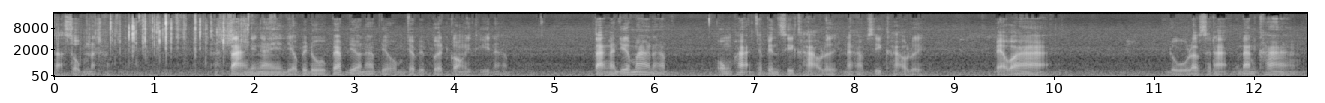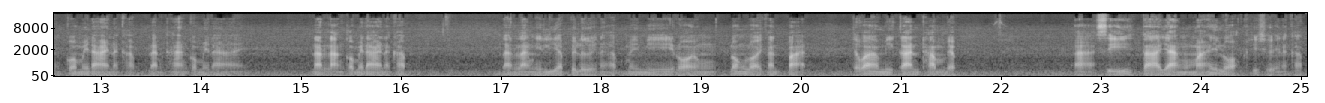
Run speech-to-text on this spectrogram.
สะสมนะครับ ต่างยังไง เดี๋ยวไปดูแป๊บเดียวนะครับ เดี๋ยวผมจะไปเปิดกล่องอีกทีนะครับ ต่างกันเยอะมากนะครับ องค์พระจะเป็นสีขาวเลยนะครับ สีขาวเลย แบบว่าดูลักษณะด้านข้างก็ไม่ได้นะครับ ด้านข้างก็ไม่ได้ ด้านหลังก็ไม่ได้นะครับ ด้านหลังนี้เรียบไปเลยนะครับ ไม่มีรอยร่องรอยการปาด แต่ว่ามีการทำแบบ สีตายางมาให้หลอกเฉยๆนะครับ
